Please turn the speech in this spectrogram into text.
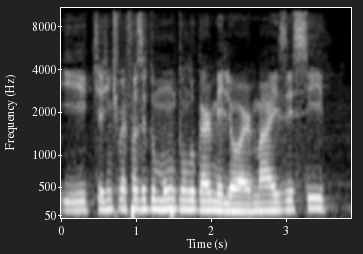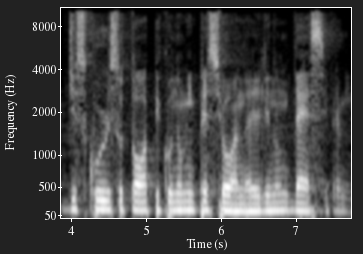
e que a gente vai fazer do mundo um lugar melhor, mas esse discurso tópico não me impressiona, ele não desce para mim.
